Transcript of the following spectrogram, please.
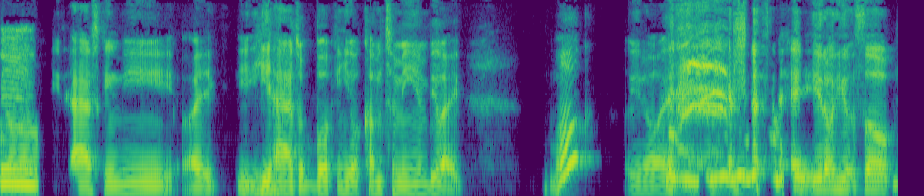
Mm. Um, he's asking me like he, he has a book, and he'll come to me and be like, "Book." You know, you know, he so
